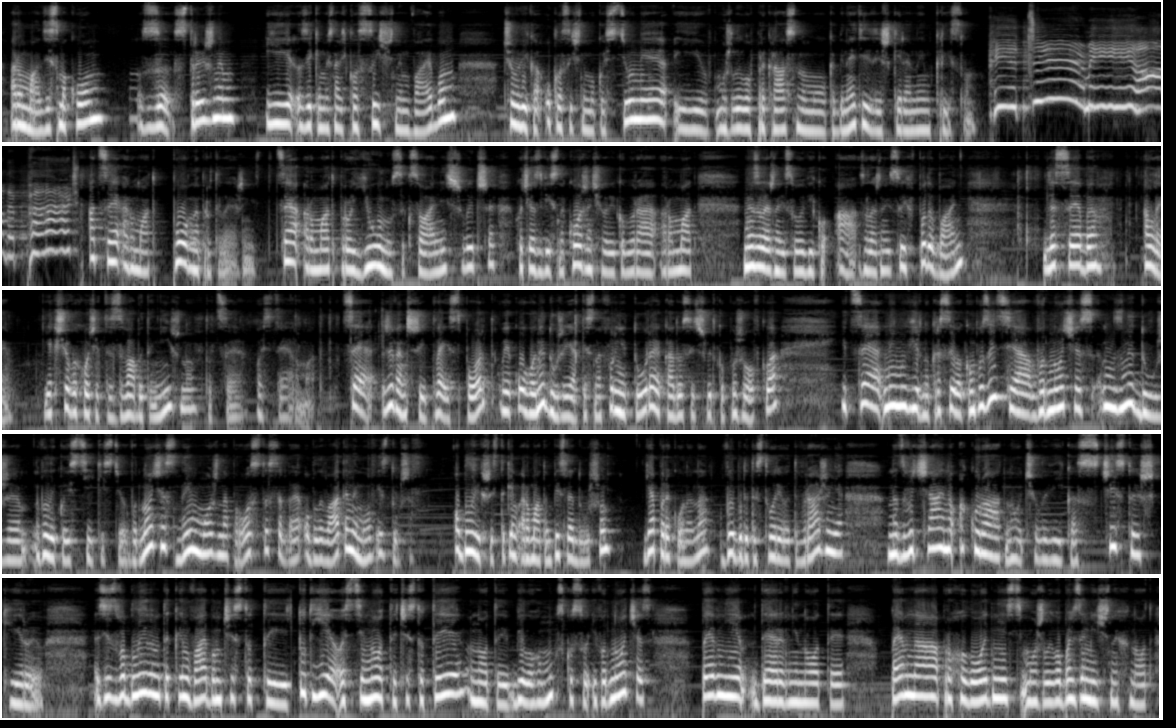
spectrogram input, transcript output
Аромат зі смаком, з стрижним і з якимось навіть класичним вайбом. Чоловіка у класичному костюмі і, можливо, в прекрасному кабінеті зі шкіряним кріслом. А це аромат повна протилежність. Це аромат про юну сексуальність швидше. Хоча, звісно, кожен чоловік обирає аромат незалежно від свого віку, а залежно від своїх вподобань для себе. Але якщо ви хочете звабити ніжно, то це ось цей аромат. Це Givenchy Play Sport, у якого не дуже якісна фурнітура, яка досить швидко пожовкла. І це неймовірно красива композиція, водночас з не дуже великою стійкістю. Водночас ним можна просто себе обливати, немов із душа. Облившись таким ароматом після душу, я переконана, ви будете створювати враження надзвичайно акуратного чоловіка з чистою шкірою, зі звабливим таким вайбом чистоти. Тут є ось ці ноти чистоти, ноти білого мускусу, і водночас певні деревні ноти, певна прохолодність, можливо, бальзамічних нот.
